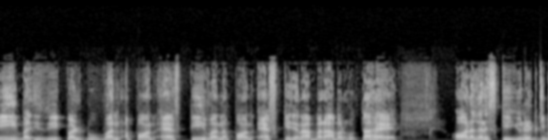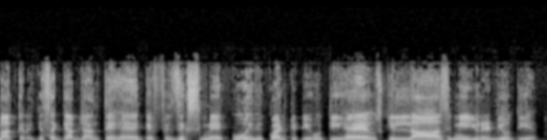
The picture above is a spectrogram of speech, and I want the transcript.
P is equal to one upon F P one upon F के जनाब बराबर होता है। और अगर इसकी यूनिट की बात करें, जैसा कि आप जानते हैं कि फिजिक्स में कोई भी क्वांटिटी होती है, उसकी लाजमी यूनिट भी होती है।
